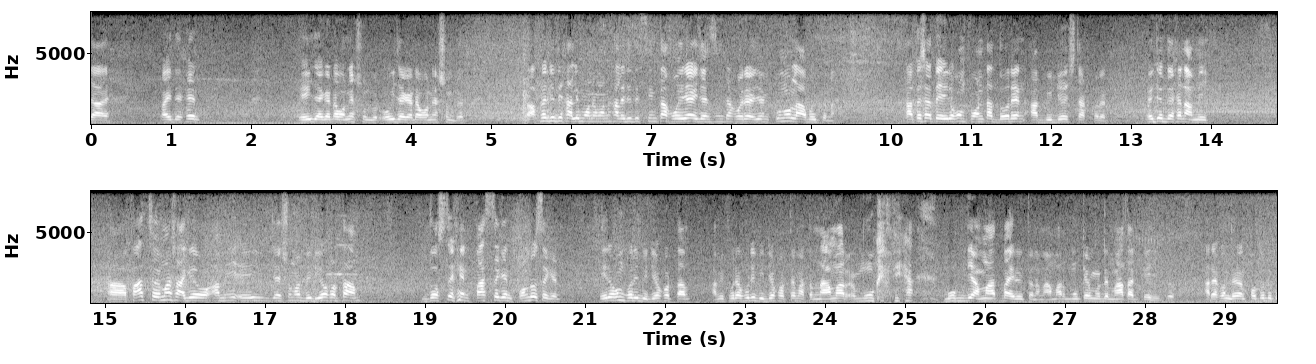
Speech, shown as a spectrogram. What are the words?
যায়। ভাই দেখেন এই জায়গাটা অনেক সুন্দর, ওই জায়গাটা অনেক সুন্দর। আপনি যদি খালি মনে মনে খালি যদি চিন্তা করে যান চিন্তা করে যান কোনো লাভ হইতো না। সাথে সাথে এইরকম ফোনটা ধরেন আর ভিডিও স্টার্ট করেন। এই যে দেখেন আমি পাঁচ, ছয় মাস আগেও আমি এই যে সময় ভিডিও করতাম, দশ সেকেন্ড, পাঁচ সেকেন্ড, পনেরো সেকেন্ড, এরকম করে ভিডিও করতাম। আমি পুরোপুরি ভিডিও করতে পারতাম না, আমার মুখ দিয়া মুখ দিয়া মাত বাইর হইতো না, আমার মুখের মধ্যে মাত আটকে যেত। আর এখন দেখেন কতটুকু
